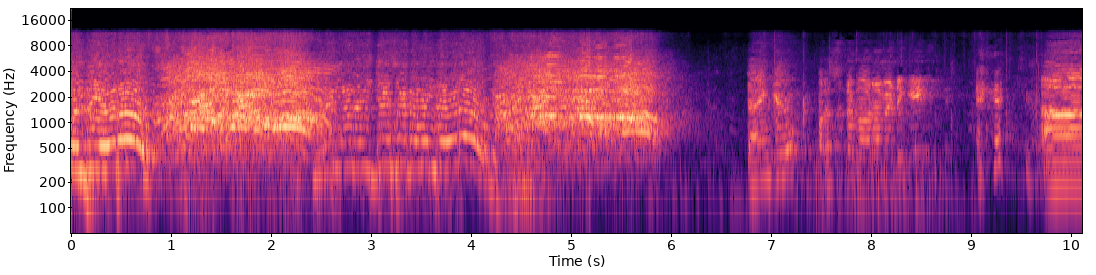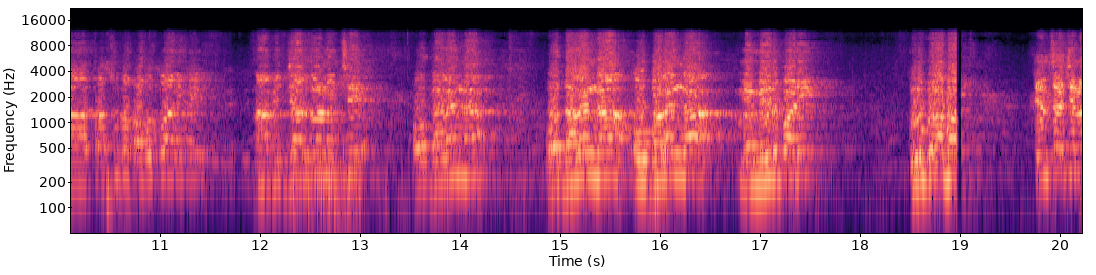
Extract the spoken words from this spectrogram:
మంత్రి ఎవరు? తెలంగాణ విద్యాశాఖ మంత్రి ఎవరు? థ్యాంక్ యూ ప్రస్తుత గవర్నమెంట్కి ఆ, ప్రస్తుత ప్రభుత్వానికి నా విద్యార్థుల నుంచి ఓ గలంగా ఓ దళంగా ఓ బలంగా మేము ఏర్పడి గురుకుల తెలిసొచ్చిన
